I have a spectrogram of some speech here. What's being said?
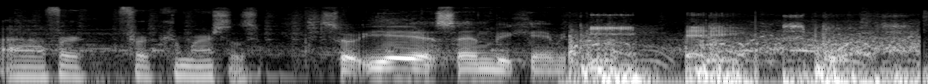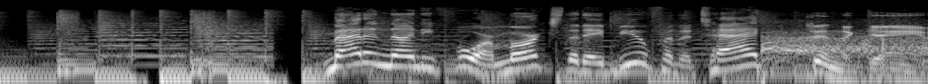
uh, for, for commercials. So EASN became Madden 94 marks the debut for the tag. It's in the game.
